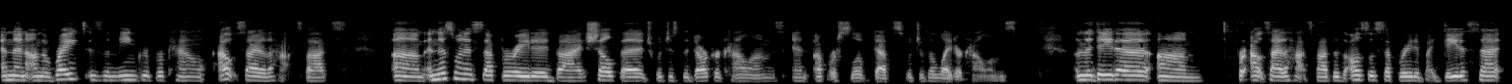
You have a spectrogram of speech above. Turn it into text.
And then on the right is the mean grouper count outside of the hotspots. Um, and this one is separated by shelf edge, which is the darker columns, and upper slope depths, which are the lighter columns. And the data um, for outside of the hotspots is also separated by data set.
